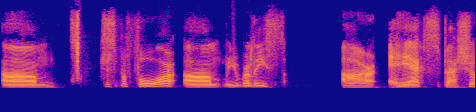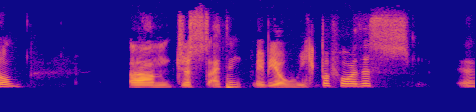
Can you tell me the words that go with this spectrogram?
Um, just before um we released our AX special. Um, just I think maybe a week before this. Uh,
